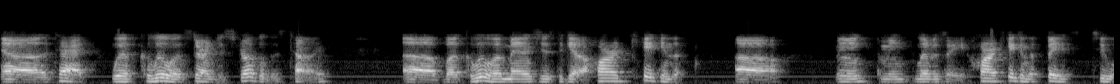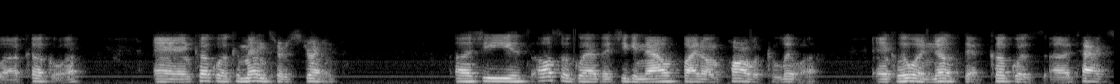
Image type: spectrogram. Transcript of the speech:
uh, attack, with Kahlua starting to struggle this time. Uh, but Kahlua manages to get a hard kick in the, uh, I mean, I mean, delivers a hard kick in the face to, uh, Kokoa, and Kokoa commends her strength. Uh, she is also glad that she can now fight on par with Kahlua. And Kahlua notes that Kokoa's uh, attacks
